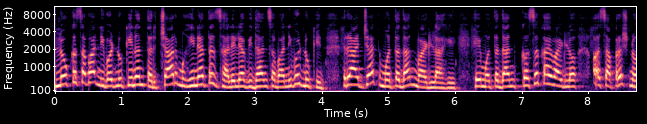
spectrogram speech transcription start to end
लोकसभा निवडणुकीनंतर चार महिन्यातच झालेल्या विधानसभा निवडणुकीत राज्यात मतदान वाढलं आहे. हे मतदान कसं काय वाढलं असा प्रश्न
